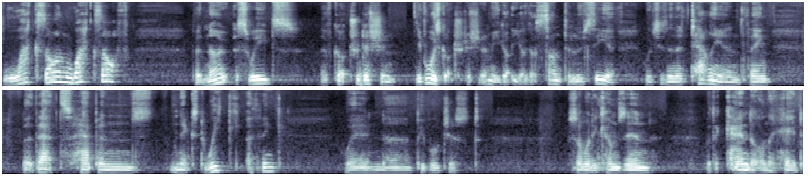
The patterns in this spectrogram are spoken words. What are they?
Wax on, wax off." But no, the Swedes, they've got tradition. You've always got tradition. I mean, you've got, you've got Santa Lucia, which is an Italian thing, but that happens next week, I think, when uh, people just. Somebody comes in with a candle on their head,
